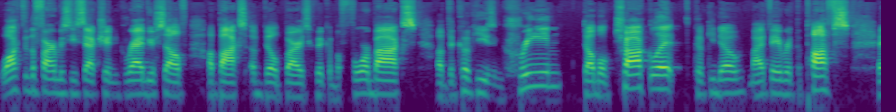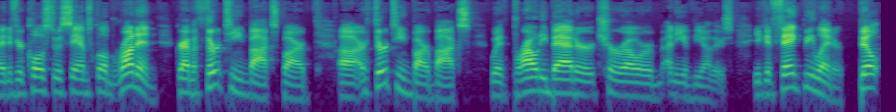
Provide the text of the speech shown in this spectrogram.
walk to the pharmacy section, grab yourself a box of built bars. You pick up a four box of the cookies and cream double chocolate, cookie dough, my favorite, the puffs. And if you're close to a Sam's Club, run in, grab a 13 box bar uh, or 13 bar box with brownie batter, churro, or any of the others. You can thank me later. Built,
